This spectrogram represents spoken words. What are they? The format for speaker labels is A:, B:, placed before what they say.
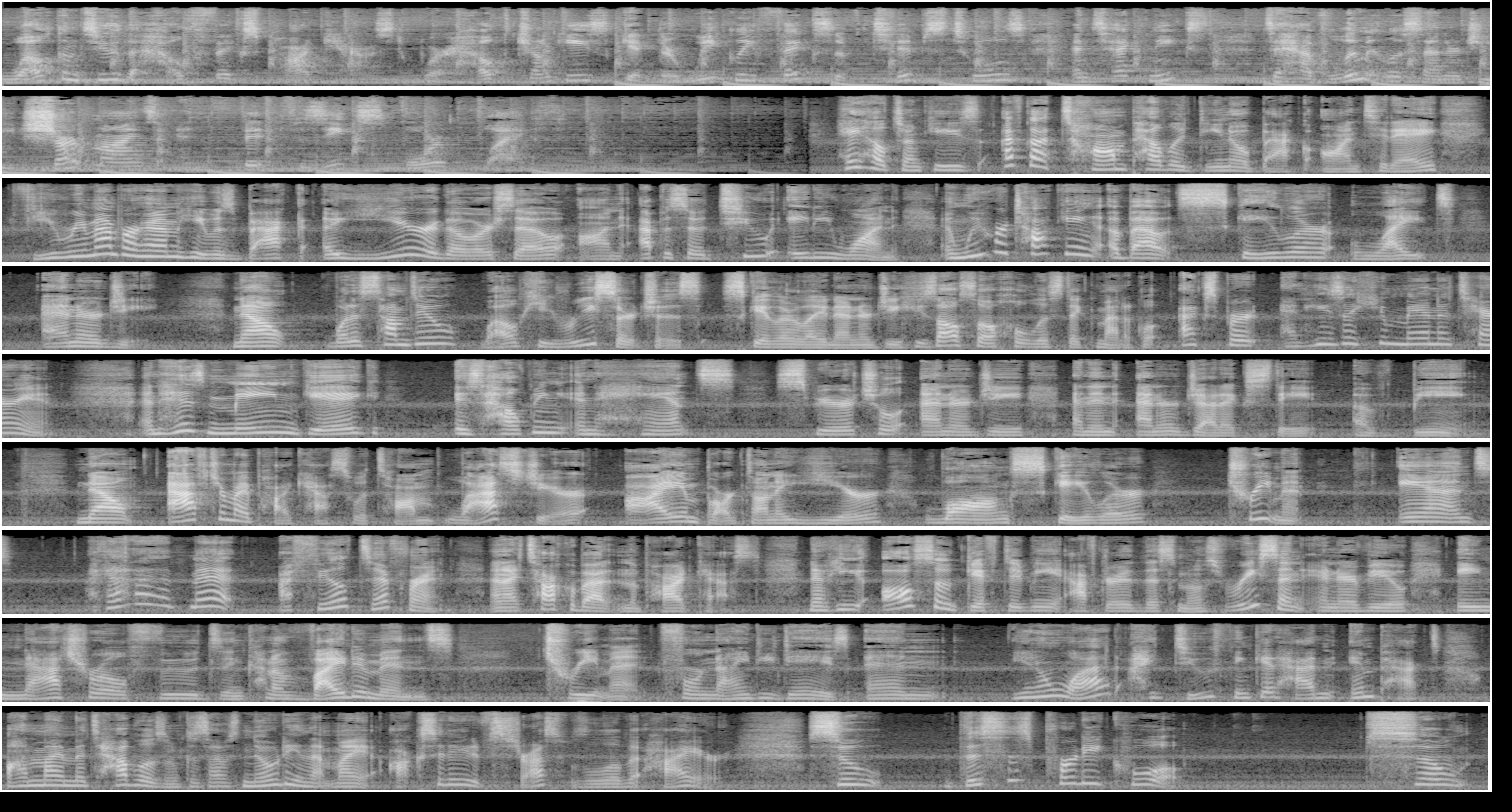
A: Welcome to the Health Fix Podcast, where health junkies get their weekly fix of tips, tools, and techniques to have limitless energy, sharp minds, and fit physiques for life. Hey, health junkies, I've got Tom Paladino back on today. If you remember him, he was back a year ago or so on episode 281, and we were talking about scalar light energy. Now, what does Tom do? Well, he researches scalar light energy. He's also a holistic medical expert and he's a humanitarian. And his main gig is helping enhance spiritual energy and an energetic state of being. Now, after my podcast with Tom last year, I embarked on a year long scalar treatment. And I gotta admit, I feel different, and I talk about it in the podcast. Now, he also gifted me, after this most recent interview, a natural foods and kind of vitamins treatment for 90 days. And you know what? I do think it had an impact on my metabolism because I was noting that my oxidative stress was a little bit higher. So, this is pretty cool. So,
